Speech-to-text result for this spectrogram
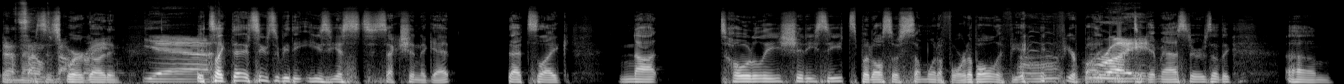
That Madison Square right. Garden. Yeah. It's like the, it seems to be the easiest section to get. That's like not totally shitty seats, but also somewhat affordable if you if you're buying Right. Ticketmaster or something. Um,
